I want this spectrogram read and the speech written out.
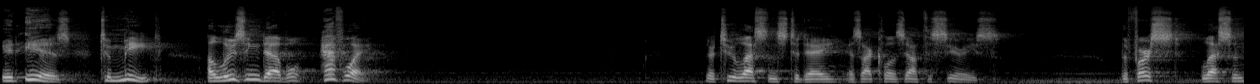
it is to meet a losing devil halfway. There are two lessons today as I close out the series. The first lesson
